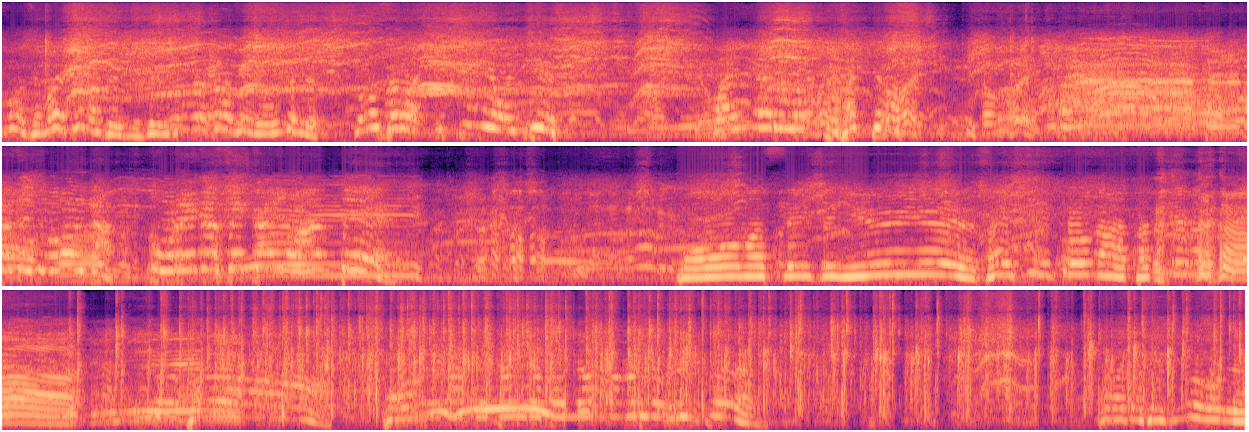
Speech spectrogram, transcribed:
そうですね、前トーマ選手。それ後ろからカナ選手が追いかけて、その差は1秒1です。ファイナルラップ入ってます。あー、カナダ選手守れた。これが世界の判定。トーマス選手、悠々、最終コーナー立ち上がって。これが世界だとヤンマガリのフリップ。カナダ選手のゴール。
